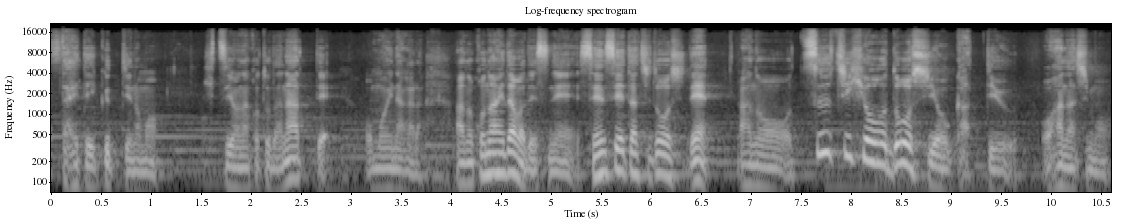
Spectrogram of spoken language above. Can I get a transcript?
ー、伝えていくっていうのも必要なことだなって思いながら。あのこの間はですね先生たち同士であの通知表をどうしようかっていうお話も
